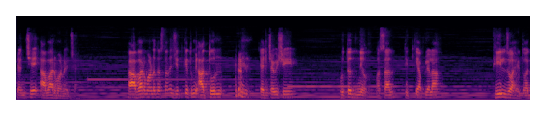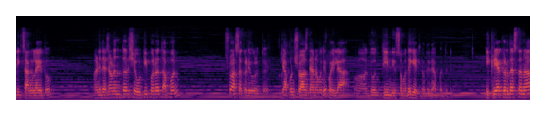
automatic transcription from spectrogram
त्यांचे आभार मानायचे आहे हा आभार मानत असताना जितके तुम्ही आतून त्यांच्याविषयी कृतज्ञ असाल तितके आपल्याला फील जो आहे तो अधिक चांगला येतो. आणि त्याच्यानंतर शेवटी परत आपण श्वासाकडे वळतोय जे आपण श्वास ध्यानामध्ये पहिल्या दोन तीन दिवसामध्ये घेतले होते त्या पद्धतीने ही क्रिया करत असताना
